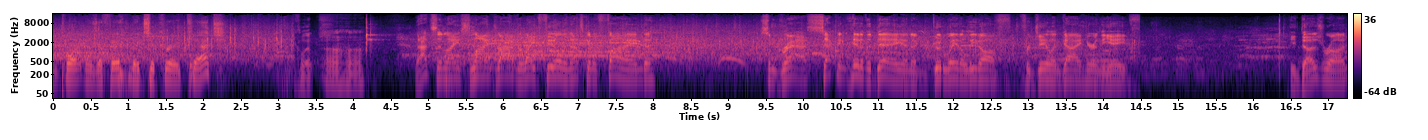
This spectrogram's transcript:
important as a fan makes a great catch. Clips. Uh huh. That's a nice line drive to right field, and that's going to find some grass. Second hit of the day, and a good way to lead off for Jalen Guy here in the eighth. He does run.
